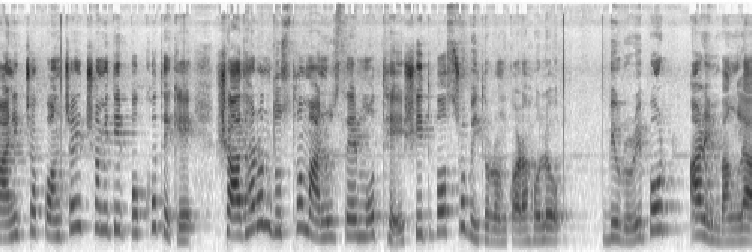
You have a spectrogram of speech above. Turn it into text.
মানিকচক পঞ্চায়েত সমিতির পক্ষ থেকে সাধারণ দুস্থ মানুষদের মধ্যে শীতবস্ত্র বিতরণ করা হলো। ব্যুরো রিপোর্ট আর এম বাংলা।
